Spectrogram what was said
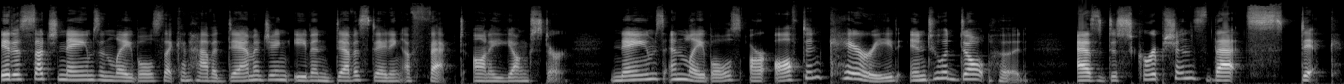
It is such names and labels that can have a damaging, even devastating effect on a youngster. Names and labels are often carried into adulthood as descriptions that stick.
